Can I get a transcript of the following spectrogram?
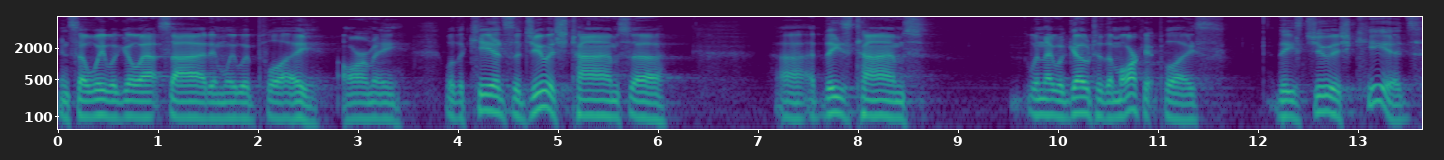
And so we would go outside and we would play Army. Well, the kids, the Jewish times, uh, uh, at these times, when they would go to the marketplace, these Jewish kids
